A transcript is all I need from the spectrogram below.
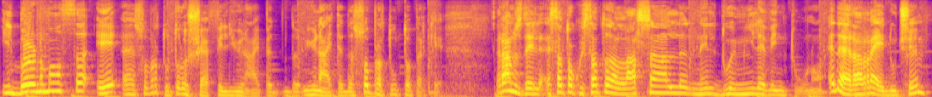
il Bournemouth e eh, soprattutto lo Sheffield United, United, soprattutto perché Ramsdale è stato acquistato dall'Arsenal nel 2021 ed era reduce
